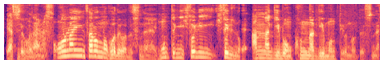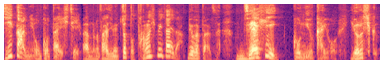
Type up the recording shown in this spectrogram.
やつでございます。オンラインサロンの方ではですね、本当に一人一人のあんな疑問、こんな疑問っていうのをですね、直にお答えして、村田はじめちょっと楽しみたいなという方はですね、ぜひご入会をよろしく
